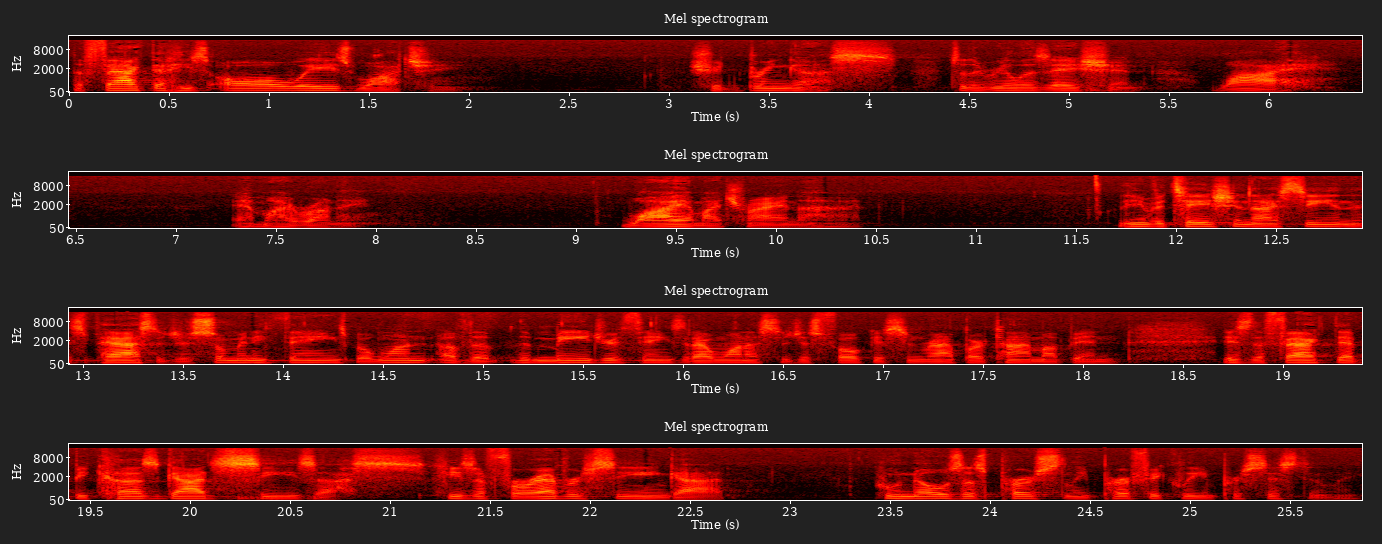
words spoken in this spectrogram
The fact that he's always watching should bring us to the realization why am I running? Why am I trying to hide? The invitation that I see in this passage, there's so many things, but one of the, the major things that I want us to just focus and wrap our time up in is the fact that because God sees us, He's a forever seeing God who knows us personally, perfectly, and persistently.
